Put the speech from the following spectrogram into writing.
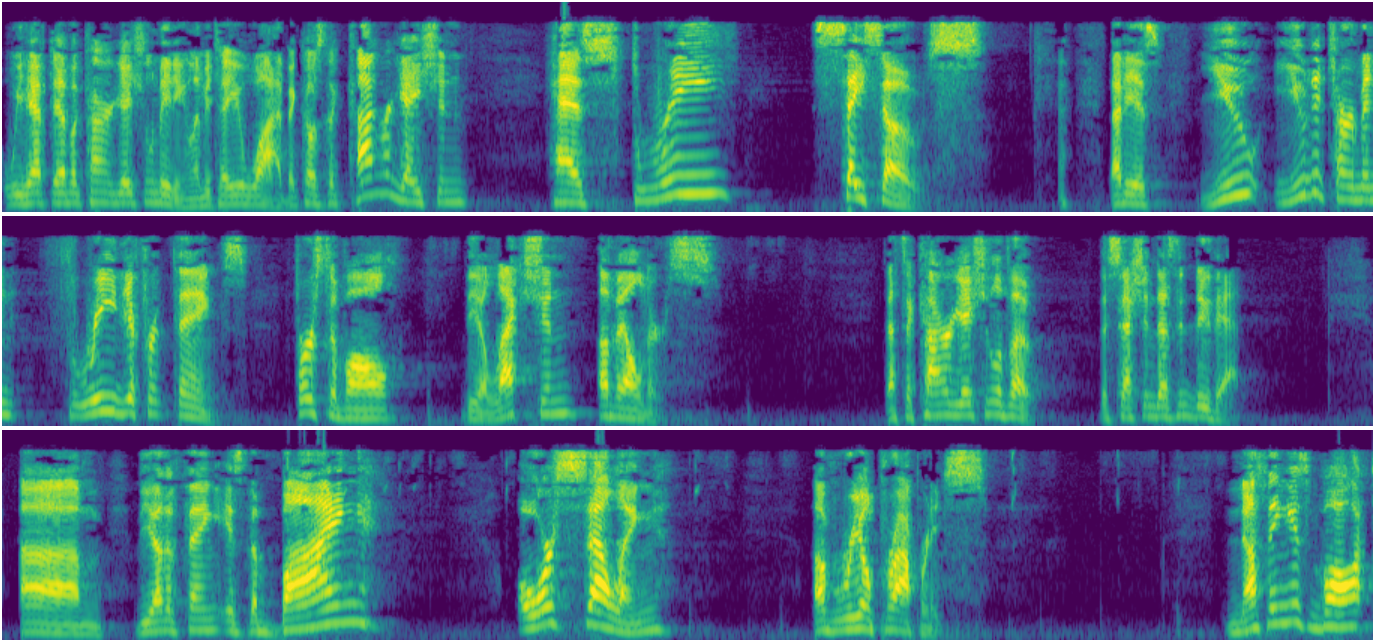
we have to have a congregational meeting. Let me tell you why. Because the congregation has three say-sos. that is, you you determine three different things. First of all, the election of elders. That's a congregational vote. The session doesn't do that. Um, the other thing is the buying or selling of real properties. Nothing is bought,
